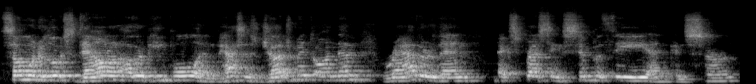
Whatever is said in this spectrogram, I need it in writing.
Someone who looks down on other people and passes judgment on them rather than expressing sympathy and concern?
